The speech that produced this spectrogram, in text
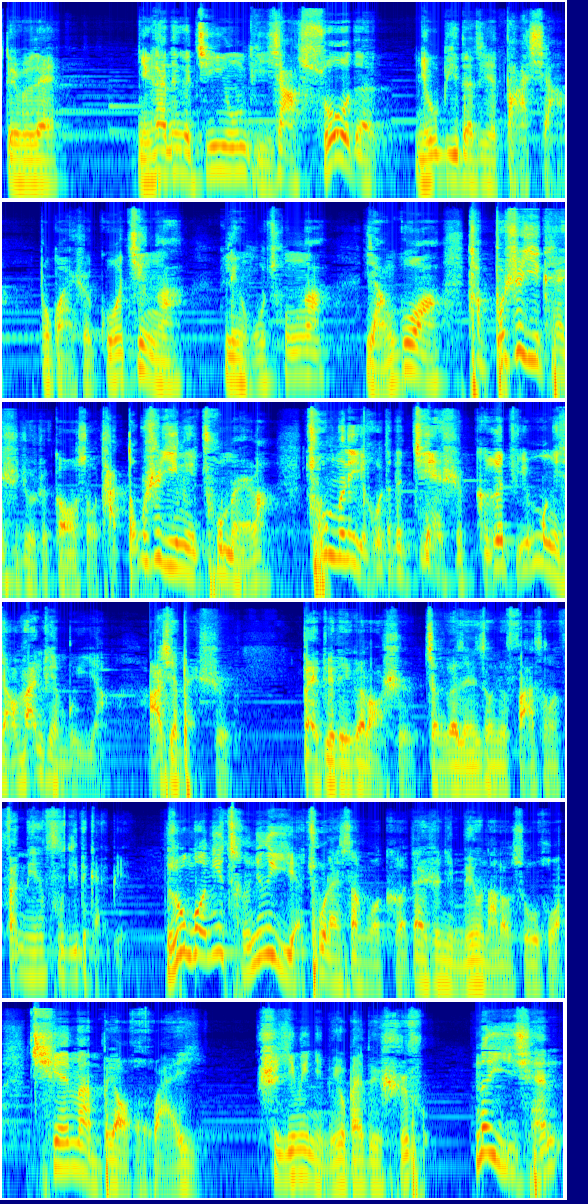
对不对？你看那个金庸笔下所有的牛逼的这些大侠，不管是郭靖啊、令狐冲啊、杨过啊，他不是一开始就是高手，他都是因为出门了，出门了以后他的见识、格局、梦想完全不一样，而且拜师，拜对了一个老师，整个人生就发生了翻天覆地的改变。如果你曾经也出来上过课，但是你没有拿到收获，千万不要怀疑，是因为你没有拜对师傅。那以前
